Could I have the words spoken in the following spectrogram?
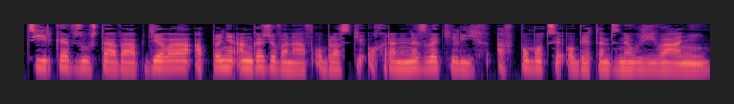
Církev zůstává bdělá a plně angažovaná v oblasti ochrany nezletilých a v pomoci obětem zneužívání,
